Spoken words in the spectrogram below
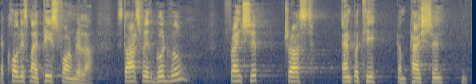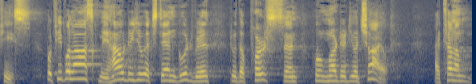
I call this my peace formula. Starts with goodwill, friendship, trust, empathy, compassion, and peace. But people ask me, how do you extend goodwill to the person who murdered your child? I tell them,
